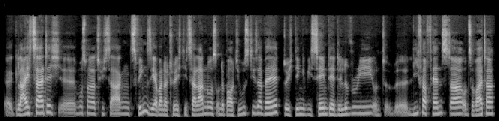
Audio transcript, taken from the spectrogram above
Äh, gleichzeitig äh, muss man natürlich sagen, zwingen sie aber natürlich die Zalandos und About Use dieser Welt durch Dinge wie Same-Day-Delivery und äh, Lieferfenster und so weiter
